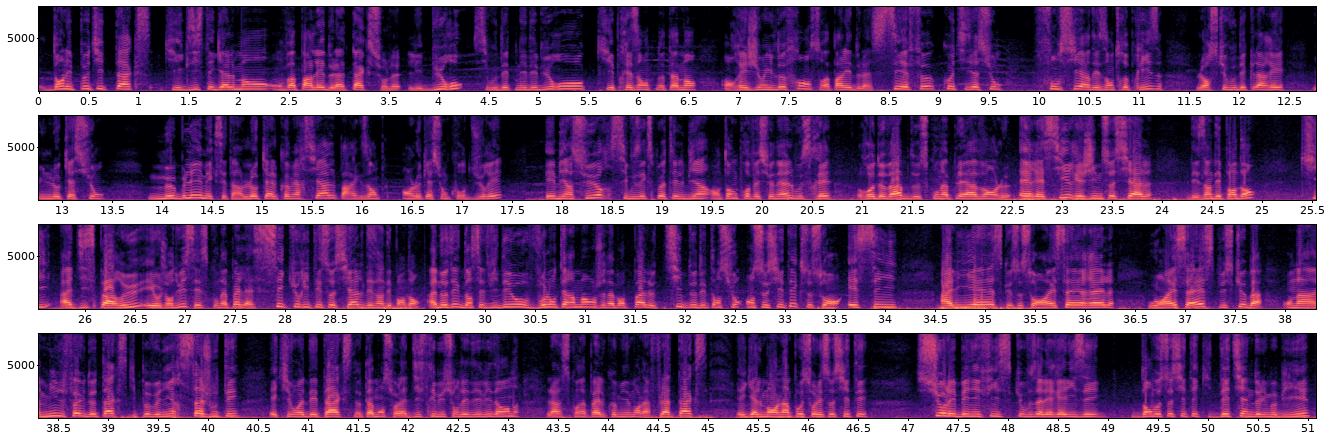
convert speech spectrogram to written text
Dans les petites taxes qui existent également, on va parler de la taxe sur les bureaux, si vous détenez des bureaux, qui est présente notamment en région Île-de-France. On va parler de la CFE, cotisation foncière des entreprises, lorsque vous déclarez une location meublée mais que c'est un local commercial, par exemple en location courte durée. Et bien sûr, si vous exploitez le bien en tant que professionnel, vous serez redevable de ce qu'on appelait avant le RSI, régime social des indépendants, qui a disparu et aujourd'hui c'est ce qu'on appelle la sécurité sociale des indépendants. A noter que dans cette vidéo, volontairement, je n'aborde pas le type de détention en société, que ce soit en SCI, à l'IS, que ce soit en SARL ou en SAS, puisque bah, on a un millefeuille de taxes qui peut venir s'ajouter et qui vont être des taxes notamment sur la distribution des dividendes, là ce qu'on appelle communément la flat tax, également l'impôt sur les sociétés sur les bénéfices que vous allez réaliser dans vos sociétés qui détiennent de l'immobilier.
